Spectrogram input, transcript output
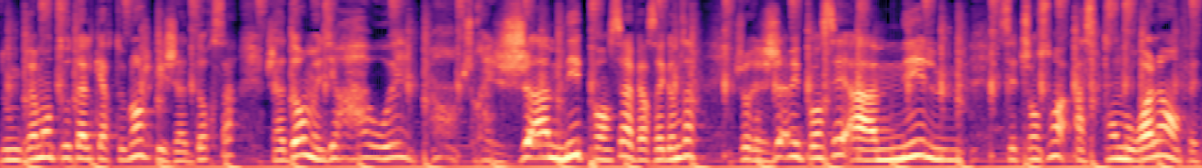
Donc vraiment totale carte blanche et j'adore ça. J'adore me dire ah ouais, oh, j'aurais jamais pensé à faire ça comme ça. J'aurais jamais pensé à amener cette chanson à cet endroit-là en fait.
